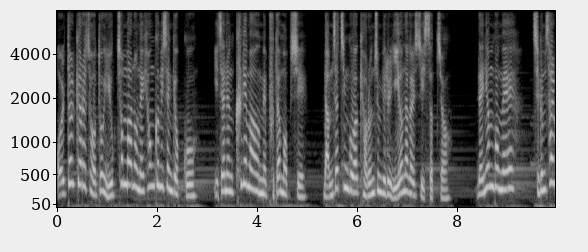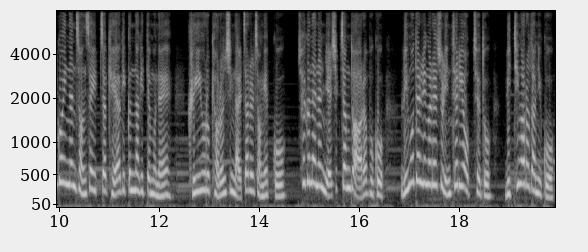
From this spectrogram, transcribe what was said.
얼떨결에 저도 6천만 원의 현금이 생겼고 이제는 크게 마음에 부담 없이 남자친구와 결혼 준비를 이어나갈 수 있었죠. 내년 봄에 지금 살고 있는 전세입자 계약이 끝나기 때문에 그 이후로 결혼식 날짜를 정했고 최근에는 예식장도 알아보고 리모델링을 해줄 인테리어 업체도 미팅하러 다니고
